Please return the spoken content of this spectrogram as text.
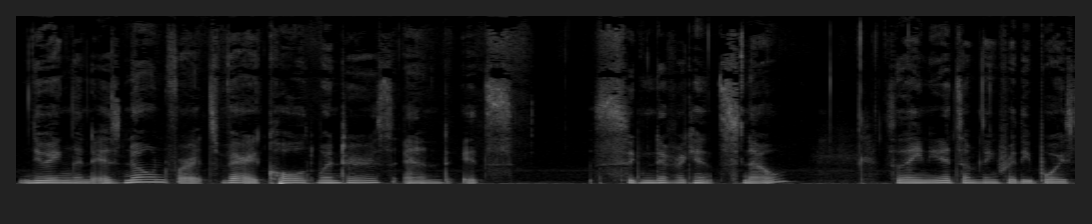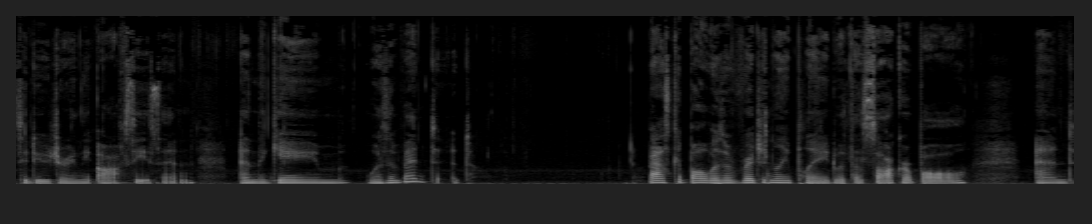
New England is known for its very cold winters and its significant snow, so they needed something for the boys to do during the off season, and the game was invented. Basketball was originally played with a soccer ball and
